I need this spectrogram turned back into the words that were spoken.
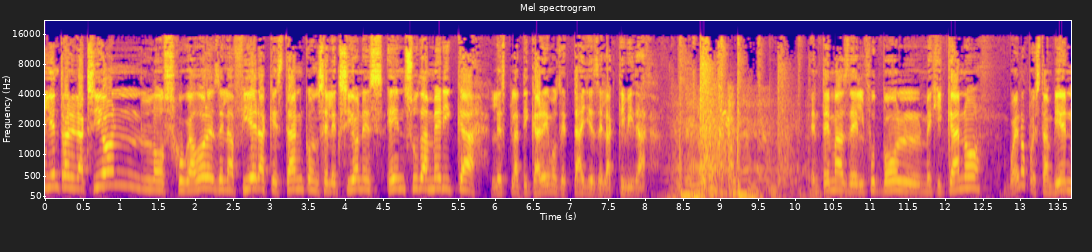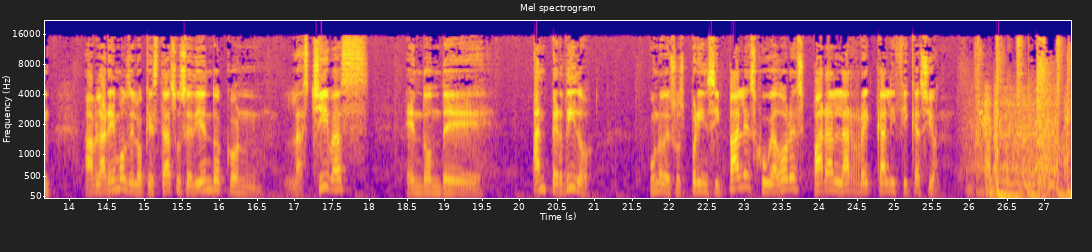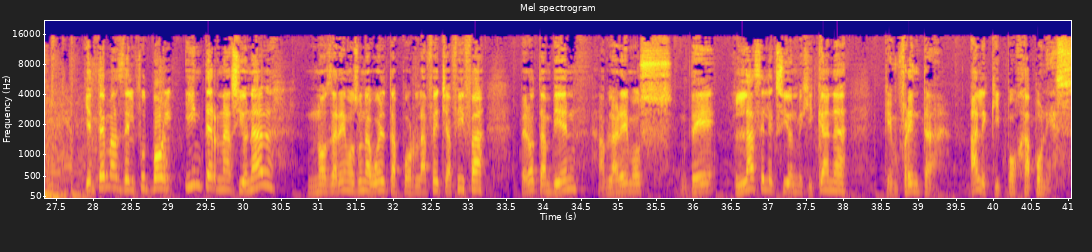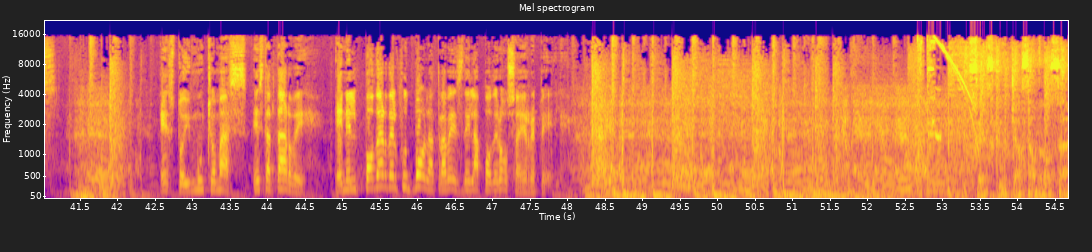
Hoy entran en acción los jugadores de la Fiera que están con selecciones en Sudamérica. Les platicaremos detalles de la actividad. En temas del fútbol mexicano, bueno, pues también hablaremos de lo que está sucediendo con las Chivas, en donde han perdido uno de sus principales jugadores para la recalificación. Y en temas del fútbol internacional, nos daremos una vuelta por la fecha FIFA, pero también hablaremos de la selección mexicana que enfrenta al equipo japonés. Esto y mucho más esta tarde en el poder del fútbol a través de la poderosa RPL. Se escucha sabrosa,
